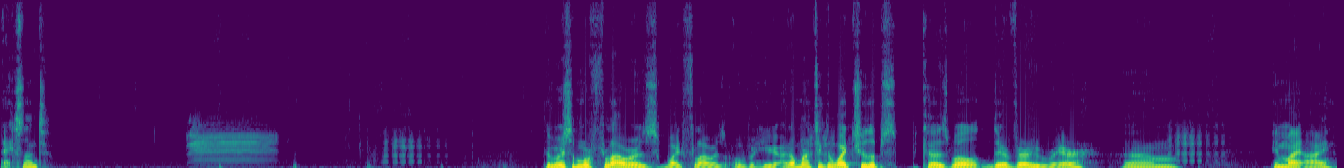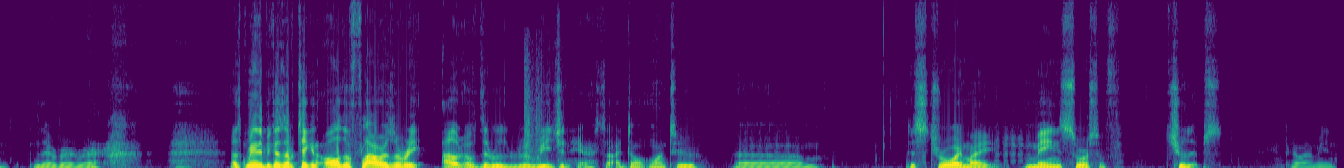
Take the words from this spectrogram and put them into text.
Excellent. There were some more flowers, white flowers over here. I don't want to take the white tulips because, well, they're very rare. Um, in my eye, they're very rare. That's mainly because I've taken all the flowers already out of the region here. So I don't want to um, destroy my main source of tulips, if you know what I mean.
